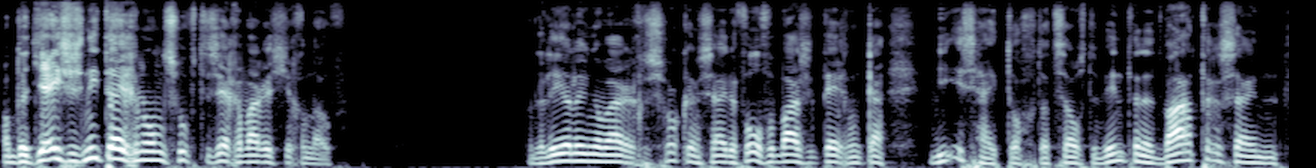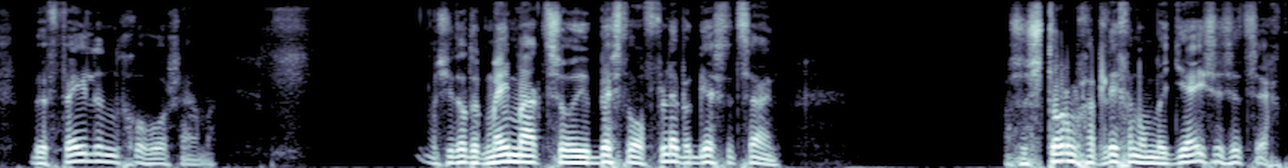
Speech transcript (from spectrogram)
Omdat Jezus niet tegen ons hoeft te zeggen: Waar is je geloof? De leerlingen waren geschrokken en zeiden vol verbazing tegen elkaar: Wie is hij toch dat zelfs de wind en het water zijn bevelen gehoorzamen? Als je dat ook meemaakt, zul je best wel flabbergasted zijn. Als een storm gaat liggen omdat Jezus het zegt.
